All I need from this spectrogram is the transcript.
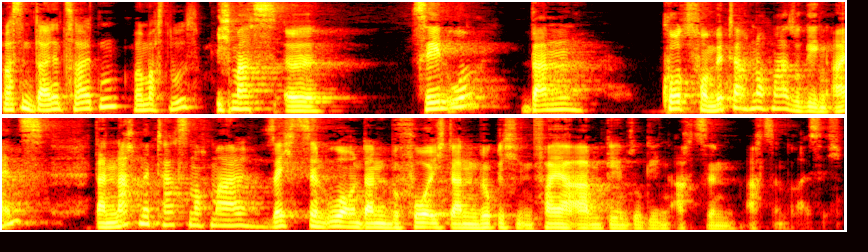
Was sind deine Zeiten? Wann machst du es? Ich mach's äh, 10 Uhr, dann kurz vor Mittag nochmal, so gegen eins dann nachmittags nochmal 16 Uhr und dann, bevor ich dann wirklich in Feierabend gehe, so gegen 18, 18.30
